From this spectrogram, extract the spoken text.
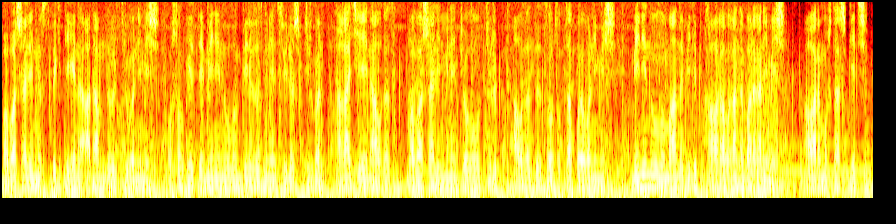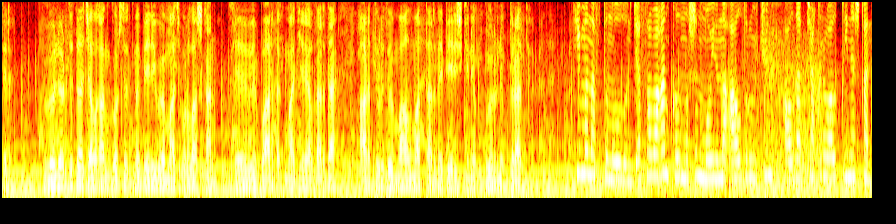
Бабашалин рысбек деген адамды өлтүргөн имиш ошол кезде менин уулум бир кыз менен сүйлөшүп жүргөн. Ага чейин ал кыз бабашалин менен жолугуп жүрүп ал кызды зордуктап койгон имиш менин уулум аны билип кабар алганы барган имиш алар мушташып кетишиптир күбөлөрдү да жалган көрсөтмө берүүгө мажбурлашкан. Себеби бардык материалдарда ар түрдүү маалыматтарды беришкени көрүнүп турат. Тимоновдун уулун жасабаган кылмышын мойнуна алдыруу үчүн алдап чакырып алып кыйнашкан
